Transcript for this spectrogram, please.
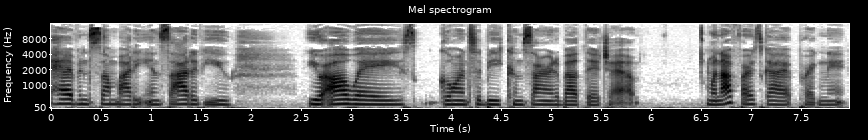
having somebody inside of you, you're always going to be concerned about their child. When I first got pregnant,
